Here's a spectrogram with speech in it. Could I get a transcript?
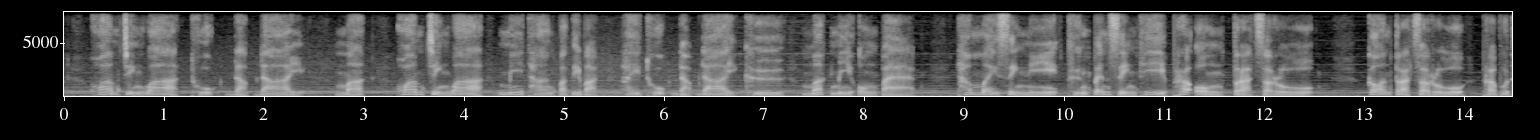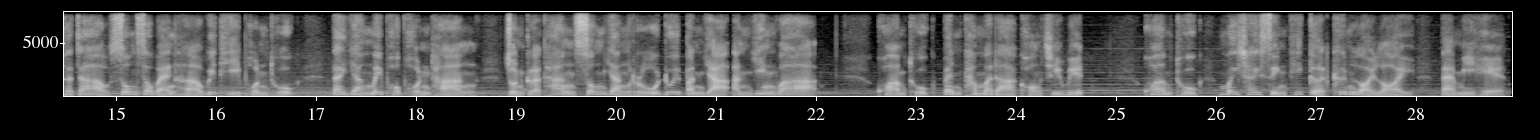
ธ ความจริงว่าทุกดับได้ มรรค ความจริงว่ามีทางปฏิบัติให้ทุกข์ดับได้คือมรรคมีองค์ 8ทำไมสิ่งนี้ถึงเป็นสิ่งที่พระองค์ตรัสรู้ ก่อนตรัสรู้ พระพุทธเจ้าทรงแสวงหาวิธีพ้นทุกข์ แต่ยังไม่พบหนทาง จนกระทั่งทรงอย่างรู้ด้วยปัญญาอันยิ่งว่า ความทุกข์เป็นธรรมดาของชีวิต ความทุกข์ไม่ใช่สิ่งที่เกิดขึ้นลอยๆ แต่มีเหตุ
